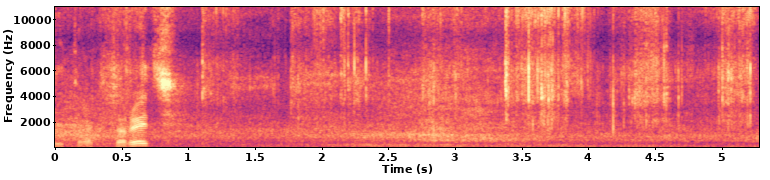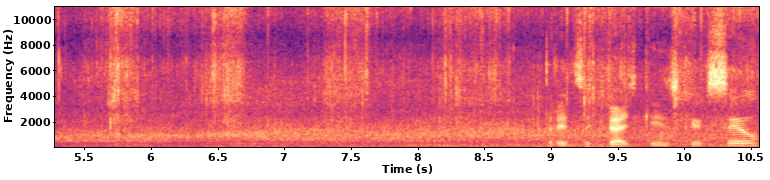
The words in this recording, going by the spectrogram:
Такий тракторець. Тридцять п'ять кінських сил.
